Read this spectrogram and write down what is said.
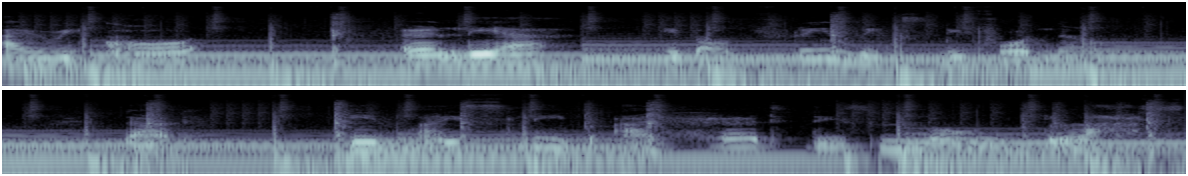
I recall earlier, about three weeks before now, that in my sleep I heard this long blast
